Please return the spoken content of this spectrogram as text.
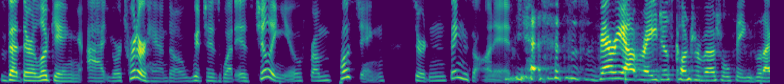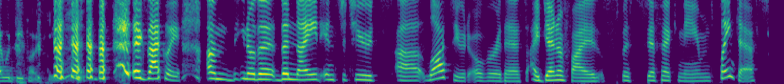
that they're looking at your Twitter handle, which is what is chilling you from posting certain things on it. Yes, it's, it's very outrageous, controversial things that I would be posting. exactly. Um, you know, the the Knight Institute's uh, lawsuit over this identifies specific named plaintiffs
